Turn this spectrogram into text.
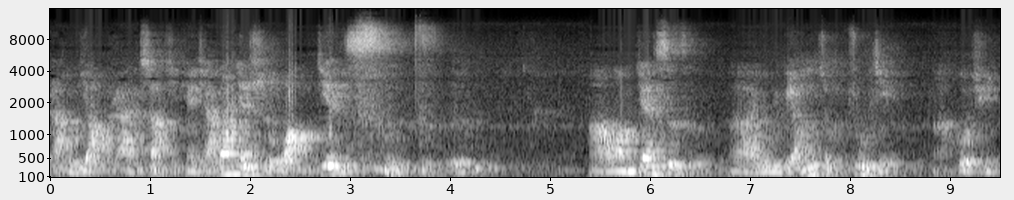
然后杳然上启天下，关键是往见四子，啊，往见四子啊，有两种注解啊，过去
